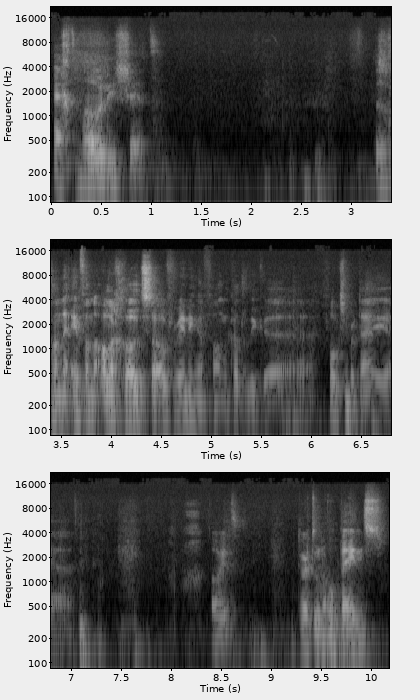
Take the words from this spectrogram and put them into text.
Echt holy shit. Dus gewoon een van de allergrootste overwinningen van de katholieke eh, volkspartij eh, ooit. Het werd toen opeens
